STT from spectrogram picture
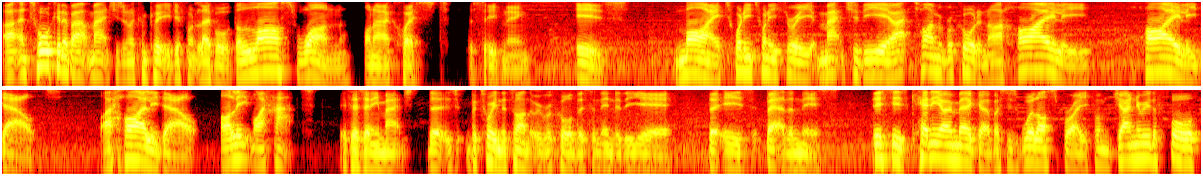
Uh, and talking about matches on a completely different level, the last one on our quest this evening is my 2023 match of the year at time of recording. I highly, highly doubt. I highly doubt. I'll eat my hat if there's any match that is between the time that we record this and the end of the year that is better than this. This is Kenny Omega versus Will Ospreay from January the 4th,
